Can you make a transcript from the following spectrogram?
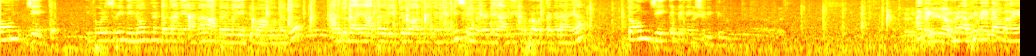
Tom Jacob. ഇപ്പോൾ ശ്രീ വിനോദ് നെട്ടത്താനെയാണ് ആദരവ് ഏറ്റുവാങ്ങുന്നത്. അടുത്തതായി ആദരവ് ഏറ്റുവാങ്ങുന്നതിന് വേണ്ടി സിനിമയുടെ അണിയർ പ്രവർത്തകരായ ടോം ജേക്കബിനെ ക്ഷണിക്കുന്നു. അതെ നമ്മുടെ അഭിനേതാവായ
